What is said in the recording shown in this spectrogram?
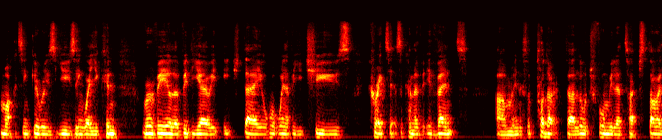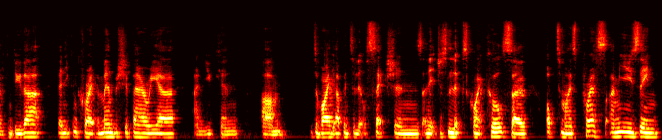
marketing gurus using, where you can reveal a video each day or whenever you choose, create it as a kind of event um, in a sort of product uh, launch formula type style. You can do that. Then you can create a membership area and you can um, divide it up into little sections, and it just looks quite cool. So, OptimizePress, I'm using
